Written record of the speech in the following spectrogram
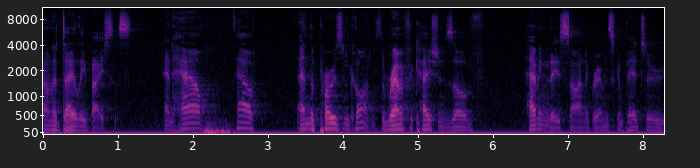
on a daily basis, and how how and the pros and cons, the ramifications of having these signed agreements compared to,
